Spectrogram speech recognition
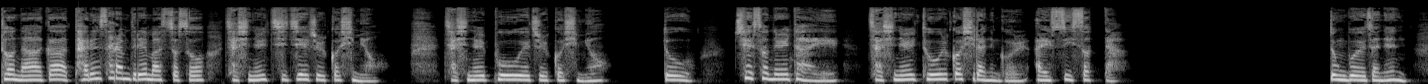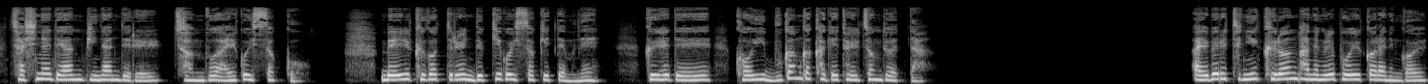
더 나아가 다른 사람들에 맞서서 자신을 지지해 줄 것이며 자신을 보호해 줄 것이며 또 최선을 다해 자신을 도울 것이라는 걸 알 수 있었다. 뚱보 여자는 자신에 대한 비난들을 전부 알고 있었고 매일 그것들을 느끼고 있었기 때문에 그에 대해 거의 무감각하게 될 정도였다. 알베르틴이 그런 반응을 보일 거라는 걸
